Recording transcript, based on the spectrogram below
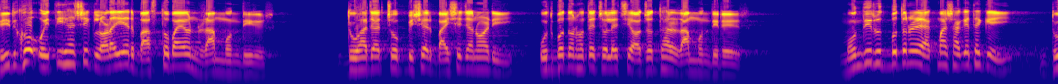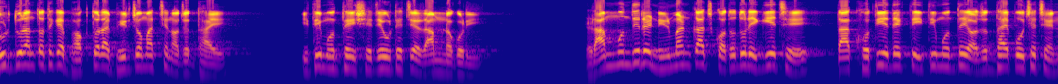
দীর্ঘ ঐতিহাসিক লড়াইয়ের বাস্তবায়ন রাম মন্দির। দু হাজার চব্বিশের বাইশে জানুয়ারি উদ্বোধন হতে চলেছে অযোধ্যার রাম মন্দিরের। মন্দির উদ্বোধনের এক মাস আগে থেকেই দূর দূরান্ত থেকে ভক্তরা ভিড় জমাচ্ছেন অযোধ্যায়। ইতিমধ্যেই সেজে উঠেছে রামনগরী। রাম মন্দিরের নির্মাণ কাজ কতদূর এগিয়েছে তা খতিয়ে দেখতে ইতিমধ্যেই অযোধ্যায় পৌঁছেছেন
